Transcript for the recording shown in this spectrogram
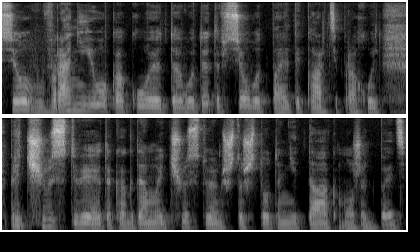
все вранье какое-то, вот это все вот по этой карте проходит. Предчувствие – это когда мы чувствуем, что что-то не так, может быть,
